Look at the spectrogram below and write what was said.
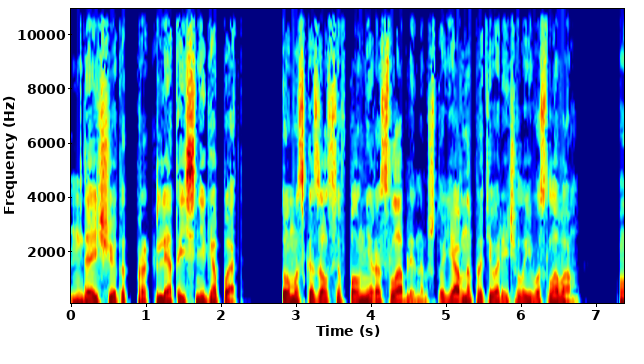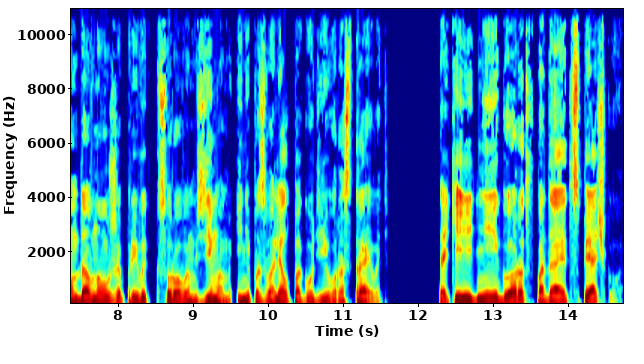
Да еще этот проклятый снегопад!» Томас казался вполне расслабленным, что явно противоречило его словам. Он давно уже привык к суровым зимам и не позволял погоде его расстраивать. «Такие дни город впадает в спячку,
